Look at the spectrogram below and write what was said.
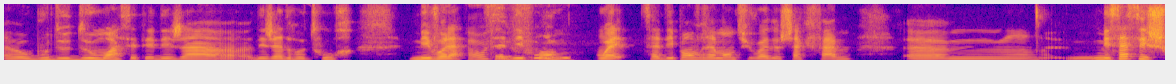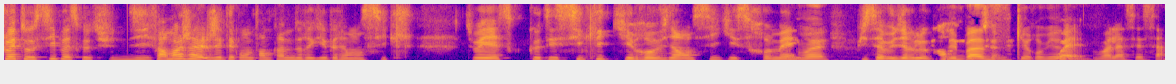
Euh, au bout de deux mois, c'était déjà, euh, déjà de retour. Mais voilà, ah ça dépend. Ouais, ça dépend vraiment, tu vois, de chaque femme. Euh, mais ça, c'est chouette aussi parce que tu te dis. Enfin, moi, j'étais contente quand même de récupérer mon cycle. Tu vois, il y a ce côté cyclique qui revient aussi, qui se remet. Ouais. Puis ça veut dire le corps. Les bases qui reviennent. Ouais, voilà, c'est ça.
